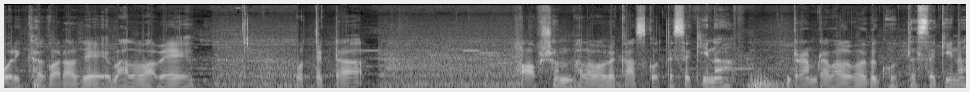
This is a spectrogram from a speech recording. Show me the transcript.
পরীক্ষা করা যে ভালোভাবে প্রত্যেকটা অপশন ভালোভাবে কাজ করতেছে কিনা ড্রামটা ভালোভাবে ঘুরতেছে কিনা।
